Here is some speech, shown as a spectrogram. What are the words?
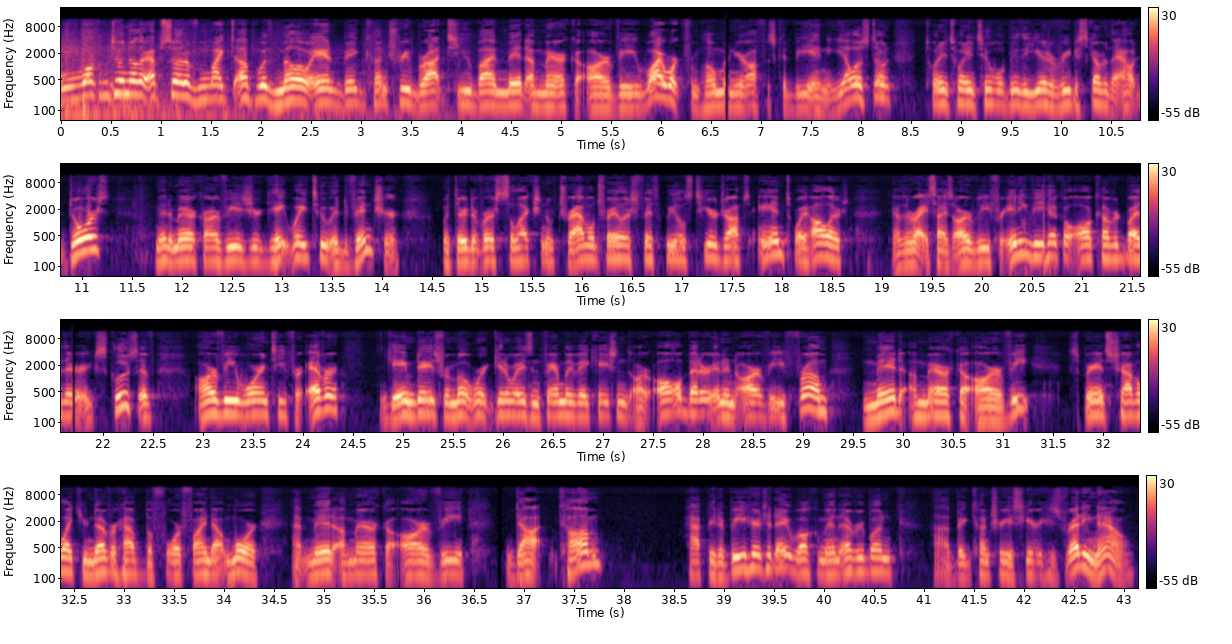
Welcome to another episode of Mic'd Up with Mellow and Big Country, brought to you by Mid America RV. Why work from home when your office could be in Yellowstone? 2022 will be the year to rediscover the outdoors. Mid America RV is your gateway to adventure. With their diverse selection of travel trailers, fifth wheels, teardrops, and toy haulers, they have the right size RV for any vehicle, all covered by their exclusive RV warranty forever. Game days, remote work getaways, and family vacations are all better in an RV from Mid America RV. Experience travel like you never have before. Find out more at midamericarv.com. Happy to be here today. Welcome in, everyone. Uh, Big Country is here. He's ready now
